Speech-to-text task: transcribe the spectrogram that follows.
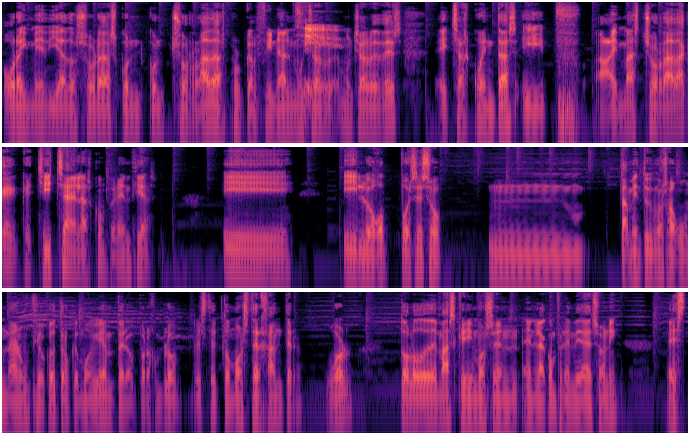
hora y media, dos horas con, con chorradas, porque al final muchas, Sí. muchas veces echas cuentas y hay más chorrada que, que chicha en las conferencias. Y, y luego, pues eso, mm, también tuvimos algún anuncio que otro, que muy bien, pero por ejemplo, excepto Monster Hunter World, todo lo demás que vimos en, en la conferencia de Sony es,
